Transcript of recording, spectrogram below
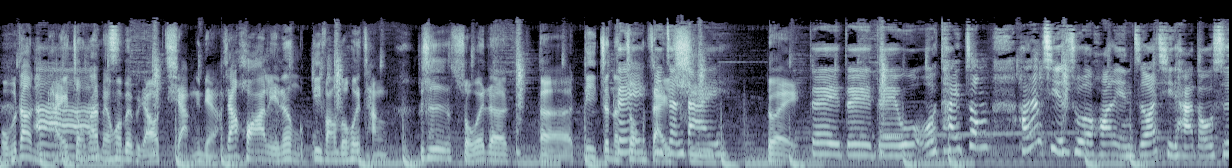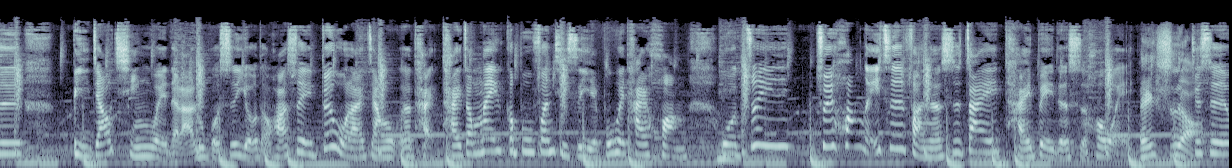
我不知道你台中那边会不会比较强一点，像花莲那种地方都会常就是所谓的呃地震的重灾区。对，对对对，我我台中好像其实除了花莲之外，其他都是比较轻微的啦。如果是有的话，所以对我来讲，我的台台中那一个部分其实也不会太慌。我最最慌的一次反而是在台北的时候、哎。哎，是哦，就是，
